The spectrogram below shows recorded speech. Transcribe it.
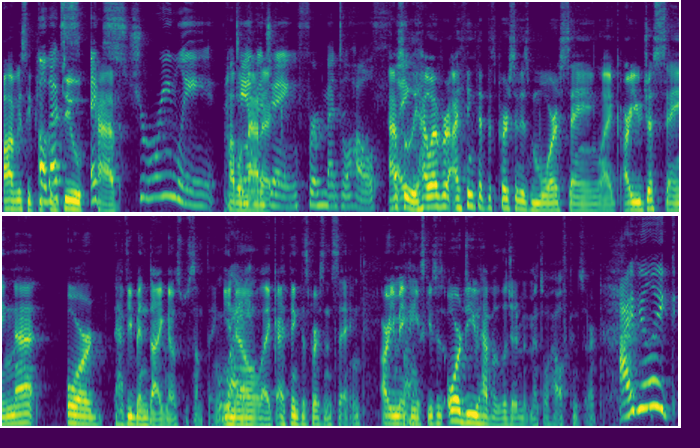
obviously people Oh, do have extremely problematic- damaging for mental health. absolutely. Like, However, I think that this person is more saying like, are you just saying that? Or have you been diagnosed with something? You know, like I think this person's saying, are you making Right. excuses or do you have a legitimate mental health concern? I feel like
